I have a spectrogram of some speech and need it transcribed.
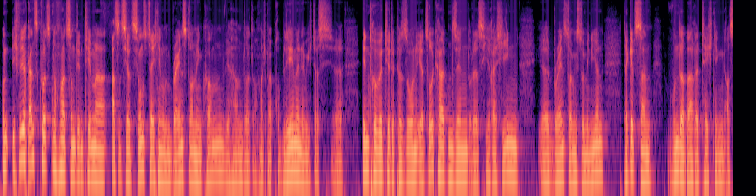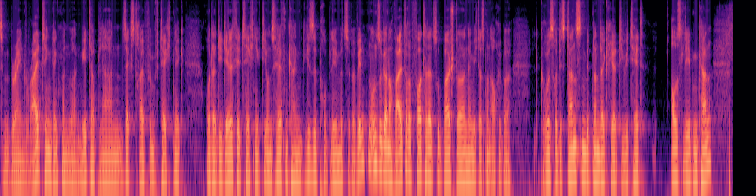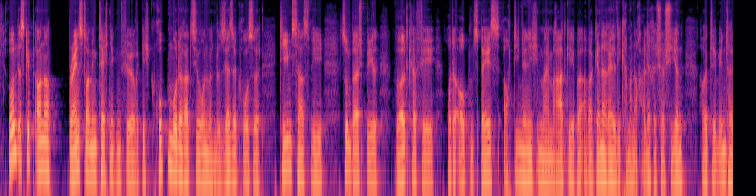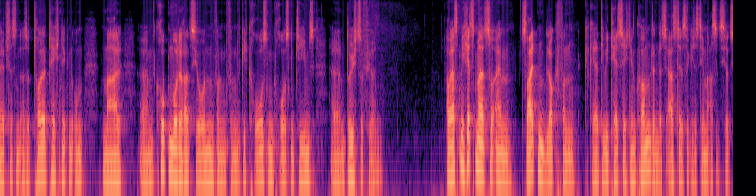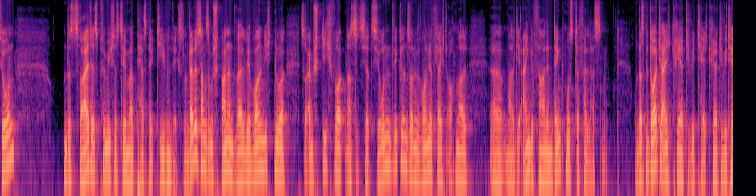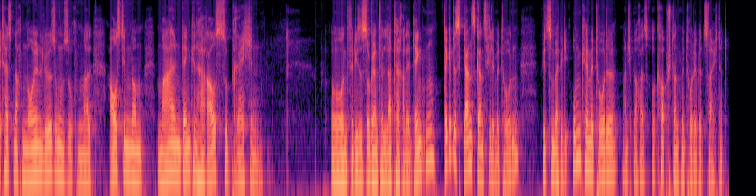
Und ich will auch ganz kurz nochmal zum dem Thema Assoziationstechnik und Brainstorming kommen. Wir haben dort auch manchmal Probleme, nämlich dass äh, introvertierte Personen eher zurückhaltend sind oder dass Hierarchien äh, Brainstormings dominieren. Da gibt es dann wunderbare Techniken aus dem Brainwriting. Denkt man nur an Metaplan, 635-Technik oder die Delphi-Technik, die uns helfen kann, diese Probleme zu überwinden und sogar noch weitere Vorteile dazu beisteuern, nämlich dass man auch über größere Distanzen miteinander Kreativität ausleben kann. Und es gibt auch noch Brainstorming-Techniken für wirklich Gruppenmoderation, wenn du sehr, sehr große Teams hast, wie zum Beispiel World Café oder Open Space. Auch die nenne ich in meinem Ratgeber, aber generell, die kann man auch alle recherchieren heute im Internet. Das sind also tolle Techniken, um mal ähm, Gruppenmoderationen von, von wirklich großen, großen Teams ähm, durchzuführen. Aber lasst mich jetzt mal zu einem zweiten Block von Kreativitätstechniken kommen, denn das erste ist wirklich das Thema Assoziation. Und das zweite ist für mich das Thema Perspektivenwechsel. Und da wird es langsam spannend, weil wir wollen nicht nur zu einem Stichwort eine Assoziation entwickeln, sondern wir wollen ja vielleicht auch mal, äh, mal die eingefahrenen Denkmuster verlassen. Und das bedeutet ja eigentlich Kreativität. Kreativität heißt nach neuen Lösungen suchen, mal aus dem normalen Denken herauszubrechen. Und für dieses sogenannte laterale Denken, da gibt es ganz, ganz viele Methoden, wie zum Beispiel die Umkehrmethode, manchmal auch als Kopfstandmethode bezeichnet.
